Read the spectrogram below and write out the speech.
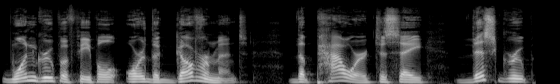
one group of people or the government the power to say this group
